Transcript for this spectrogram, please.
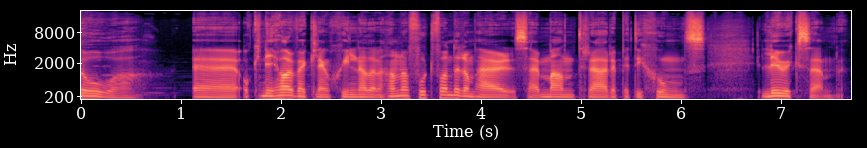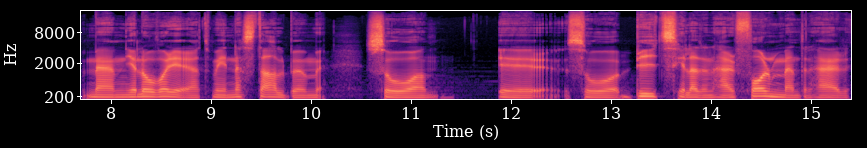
Så, eh, och ni hör verkligen skillnaden. Han har fortfarande de här, så här mantra repetitions lyricsen men jag lovar er att med nästa album så, eh, så byts hela den här formen, den här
